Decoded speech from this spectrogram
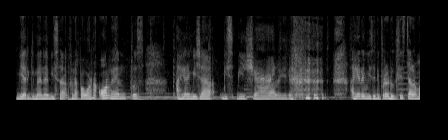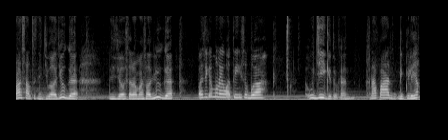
Biar gimana bisa kenapa warna oranye terus akhirnya bisa bisa, bisa lagi kan. Akhirnya bisa diproduksi secara massal terus dijual juga. Dijual secara massal juga. Pasti kan melewati sebuah uji gitu kan. Kenapa dipilihnya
